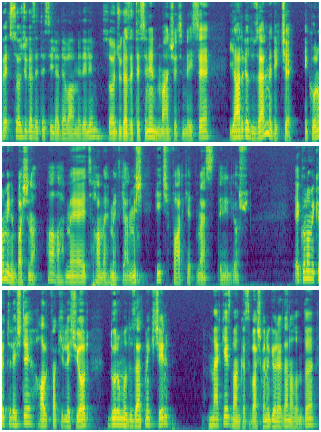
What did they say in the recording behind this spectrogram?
Ve Sözcü gazetesiyle devam edelim. Sözcü gazetesinin manşetinde ise yargı düzelmedikçe ekonominin başına ha Ahmet ha Mehmet gelmiş hiç fark etmez deniliyor. Ekonomi kötüleşti, halk fakirleşiyor. Durumu düzeltmek için Merkez Bankası Başkanı görevden alındı,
